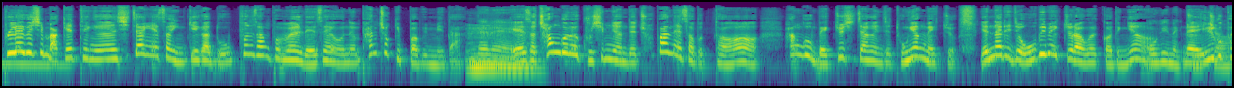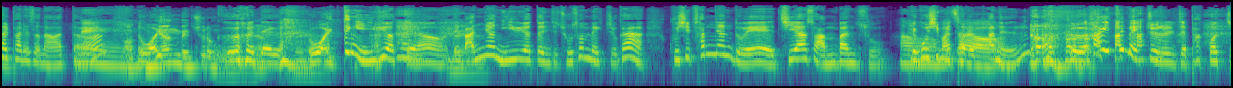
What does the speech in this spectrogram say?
플래그십 마케팅은 시장에서 인기가 높은 상품을 내세우는 판촉 기법입니다. 음. 네네. 그래서 1990년대 초반에서부터 한국 맥주 시장은 이제 동양 맥주, 옛날에 이제 오비 맥주라고 했거든요. 오비 맥주 네, 있죠. 1988에서 나왔던. 네. 아, 월- 동양 맥주라고 그, 부르나요? 네, 월등히 1위였대요. 근데 네. 만년 2위였던 이제 조선 맥주가 93년도에 지하수 암반수 아, 150m를 맞아요. 파는 그 하이트 맥주를 이제 바꿨죠.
